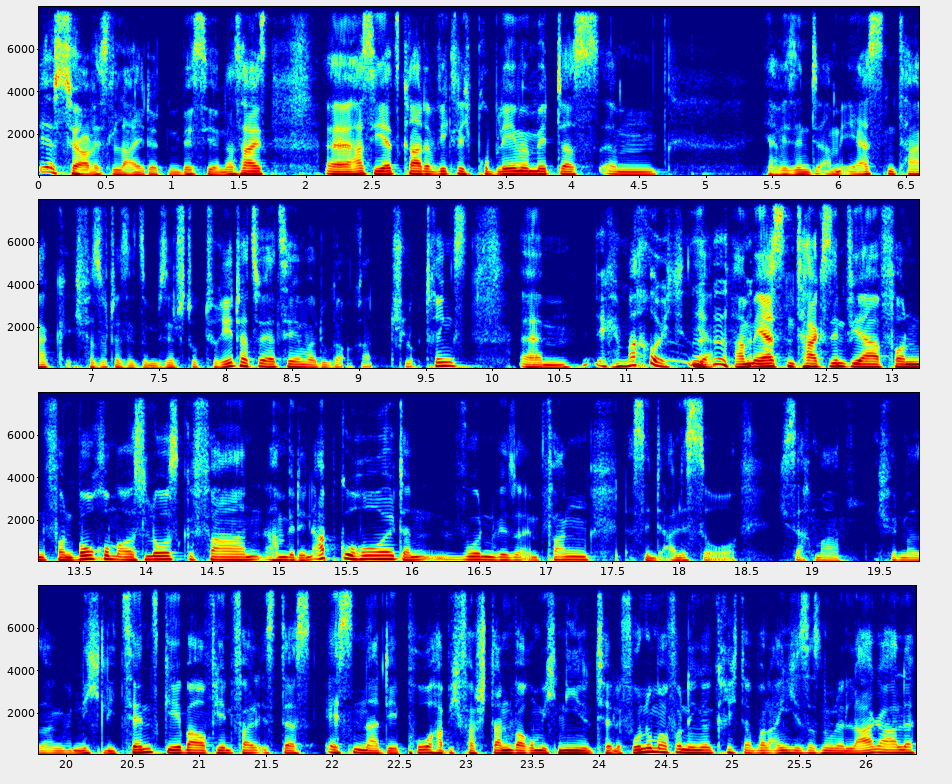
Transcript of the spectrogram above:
der Service leidet ein bisschen. Das heißt, äh, hast du jetzt gerade wirklich Probleme mit, dass ähm, ja, wir sind am ersten Tag, ich versuche das jetzt so ein bisschen strukturierter zu erzählen, weil du auch gerade einen Schluck trinkst. Ähm, Ja, Mach ruhig. ja, am ersten Tag sind wir von, von Bochum aus losgefahren, haben wir den abgeholt, dann wurden wir so empfangen. Das sind alles so, ich sag mal, ich würde mal sagen, nicht Lizenzgeber. Auf jeden Fall ist das Essener Depot, habe ich verstanden, warum ich nie eine Telefonnummer von denen gekriegt habe, weil eigentlich ist das nur eine Lagerhalle.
